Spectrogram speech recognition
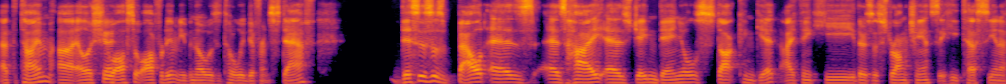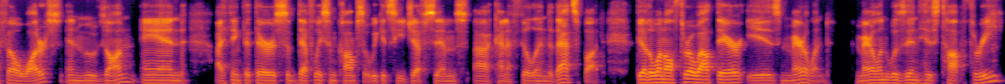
at the time. Uh, LSU Okay. also offered him, even though it was a totally different staff this is about as as high as Jayden Daniels stock can get. I think he there's a strong chance that he tests the NFL waters and moves on. And I think that there's some definitely some comps that we could see Jeff Sims uh, kind of fill into that spot. The other one I'll throw out there is Maryland. Maryland was in his top three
